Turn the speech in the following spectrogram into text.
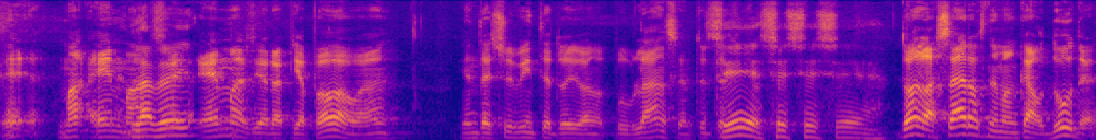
eh, ma Emma, se, Emma si era più poca, eh? E andai su 22 ambulanze. Sì, sì, sì, sì. Dove la sera ne mancava due.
